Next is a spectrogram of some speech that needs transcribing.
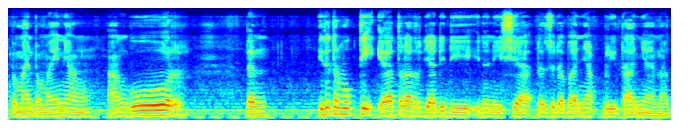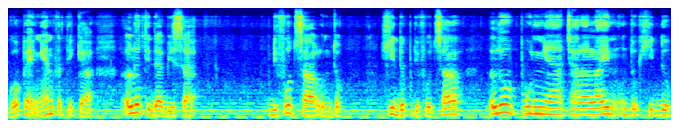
pemain-pemain yang nganggur dan itu terbukti ya telah terjadi di Indonesia dan sudah banyak beritanya. Nah gue pengen ketika lu tidak bisa di futsal untuk hidup di futsal lu punya cara lain untuk hidup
